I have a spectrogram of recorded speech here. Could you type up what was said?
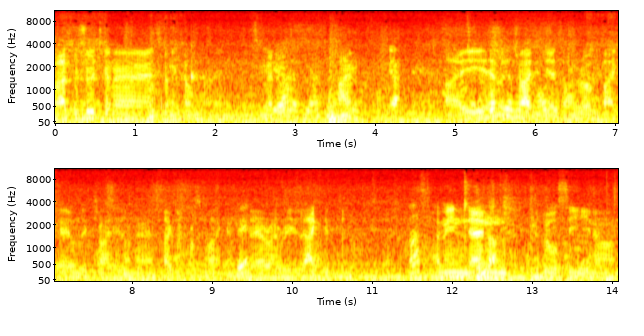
but for sure it's gonna it's gonna come. I mean, it's a matter of time. Yeah. I haven't tried it yet on a road bike. I only tried it on a cyclocross bike, and there I really liked it. But I mean, then we'll see. You know, um,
